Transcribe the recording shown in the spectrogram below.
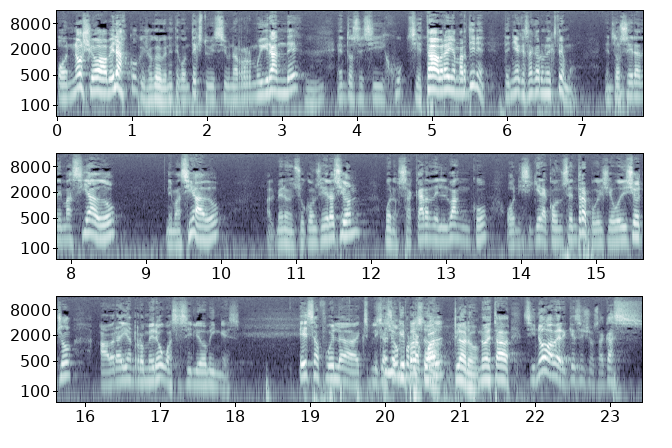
O no llevaba a Velasco, que yo creo que en este contexto hubiese sido un error muy grande. Entonces, si, si estaba Brian Martínez, tenía que sacar un extremo. Entonces era demasiado, demasiado, al menos en su consideración, bueno, sacar del banco, o ni siquiera concentrar, porque él llevó 18, a Brian Romero o a Cecilio Domínguez. Esa fue la explicación por pasa? la cual Claro. no estaba. Si no, a ver, qué sé yo, sacás,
